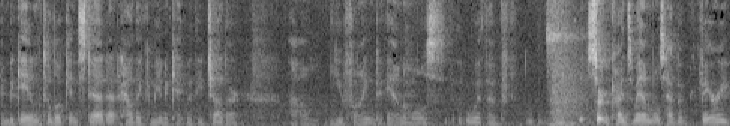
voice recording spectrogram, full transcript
and began to look instead at how they communicate with each other. Um, you find animals with a certain kinds of animals have a very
